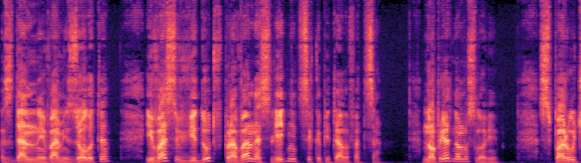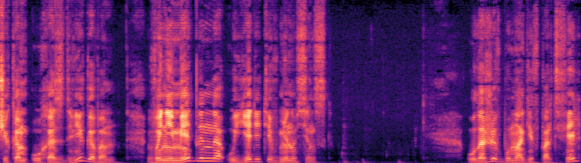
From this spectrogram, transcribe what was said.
сданное вами золото и вас введут в права наследницы капиталов отца. Но при одном условии. С поручиком Ухоздвиговым вы немедленно уедете в Минусинск. Уложив бумаги в портфель,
